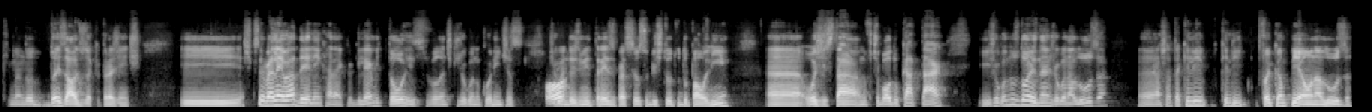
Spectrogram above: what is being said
que mandou dois áudios aqui pra gente. E acho que você vai lembrar dele, hein, careca? Guilherme Torres, volante que jogou no Corinthians, oh. jogou em 2013 para ser o substituto do Paulinho. Uh, hoje está no futebol do Catar e jogou nos dois, né? Jogou na Lusa. Uh, acho até que ele, que ele foi campeão na Lusa.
